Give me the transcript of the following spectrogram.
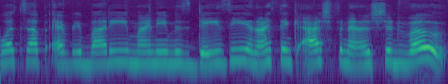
What's up, everybody? My name is Daisy, and I think ashfinaz should vote.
